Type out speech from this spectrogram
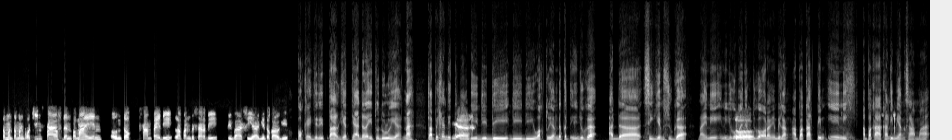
teman-teman coaching staff dan pemain untuk sampai di 8 besar di FIBA Asia gitu kalau gitu. Oke, jadi targetnya adalah itu dulu ya. Nah, tapi kan di Iya. di, di di di di waktu yang dekat ini juga ada SEA Games juga. Nah, ini ini juga Betul. banyak juga orang yang bilang apakah tim ini nih, apakah akan tim yang sama?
